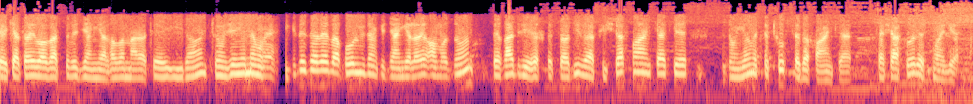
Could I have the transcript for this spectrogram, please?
شرکت های وابسته به جنگل ها و مراتع ایران تو اونجا یه نمایندگی داره و قول میدم که جنگل های آمازون به قدری اقتصادی و پیشرفت خواهند کرد که دنیا مثل توپ صدا خواهند کرد. تشکر اسماعیلی هستم.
